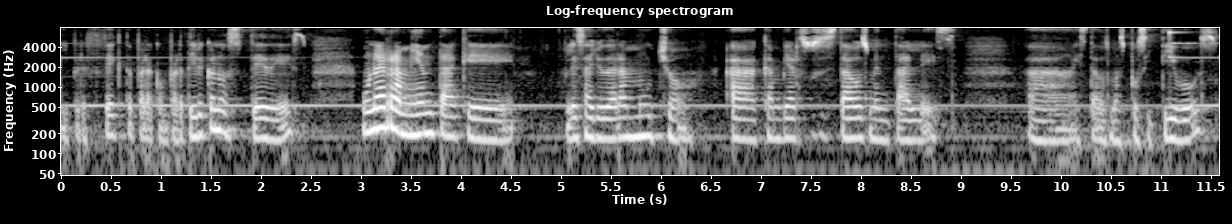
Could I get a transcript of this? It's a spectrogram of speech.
y perfecto para compartir con ustedes una herramienta que les ayudará mucho a cambiar sus estados mentales a estados más positivos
